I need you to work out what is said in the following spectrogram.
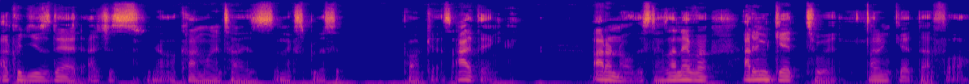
I could use that. I just, you know, can't monetize an explicit podcast. I think. I don't know these things. I never, I didn't get to it. I didn't get that far.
